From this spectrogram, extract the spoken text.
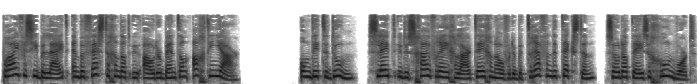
privacybeleid en bevestigen dat u ouder bent dan 18 jaar. Om dit te doen, sleept u de schuifregelaar tegenover de betreffende teksten, zodat deze groen wordt.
